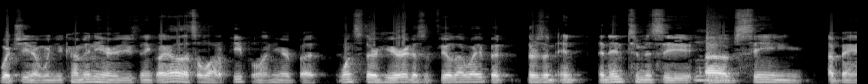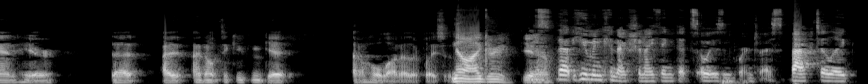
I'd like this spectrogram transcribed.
which you know when you come in here you think like oh that's a lot of people in here. But once they're here it doesn't feel that way. But there's an in, an intimacy Mhm. of seeing a band here that I, I don't think you can get at a whole lot of other places. No, I agree. you yeah. know that human connection i think that's always important to us. Back to like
